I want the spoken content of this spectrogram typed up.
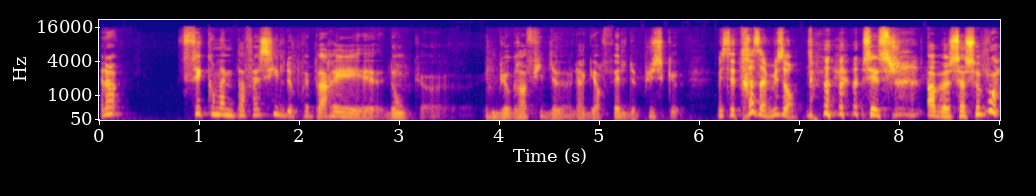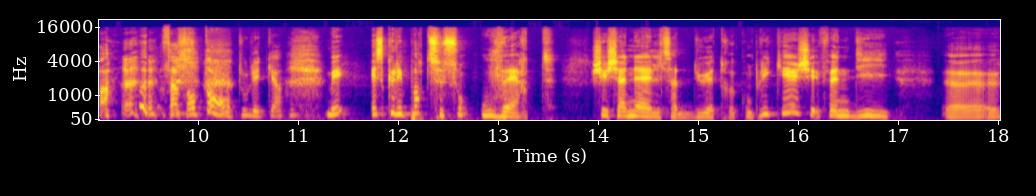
Alors, c'est quand même pas facile de préparer euh, donc euh, une biographie de Lagerfeld, puisque Mais c'est très amusant. ah ben ça se voit, ça s'entend en tous les cas. Mais est-ce que les portes se sont ouvertes? Chez Chanel, ça a dû être compliqué. Chez Fendi, euh,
